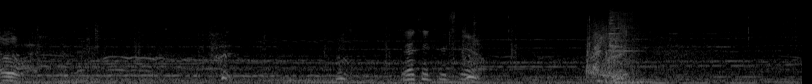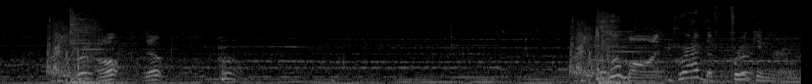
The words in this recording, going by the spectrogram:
Other way. Okay. That can creeps me out. Oh, nope. Grab the freaking room.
